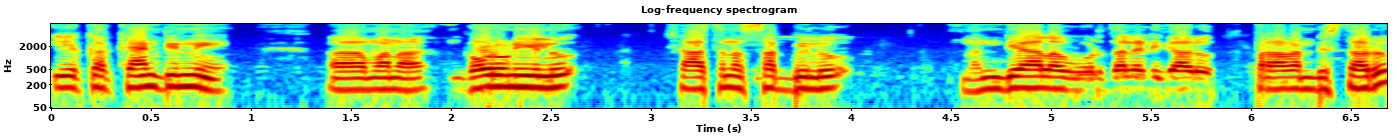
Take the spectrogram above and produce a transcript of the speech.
ఈ యొక్క క్యాంటీన్ని మన గౌరవనీయులు శాసనసభ్యులు నంద్యాల వరదలరెడ్డి గారు ప్రారంభిస్తారు.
